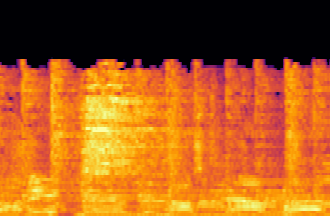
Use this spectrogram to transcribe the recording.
sonic million miles an hour.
